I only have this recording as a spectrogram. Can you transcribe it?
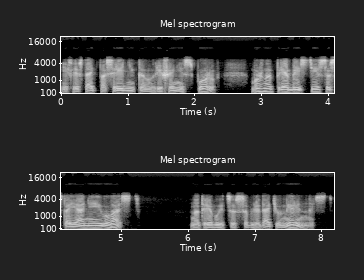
Если стать посредником в решении споров, можно приобрести состояние и власть, но требуется соблюдать умеренность,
